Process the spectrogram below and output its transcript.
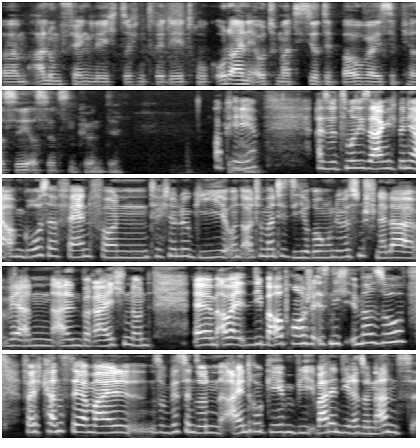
ähm, allumfänglich durch einen 3D-Druck oder eine automatisierte Bauweise per se ersetzen könnte. Okay. Genau. Also jetzt muss ich sagen, ich bin ja auch ein großer Fan von Technologie und Automatisierung und wir müssen schneller werden in allen Bereichen. Und ähm, aber die Baubranche ist nicht immer so. Vielleicht kannst du ja mal so ein bisschen so einen Eindruck geben, wie war denn die Resonanz, äh,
